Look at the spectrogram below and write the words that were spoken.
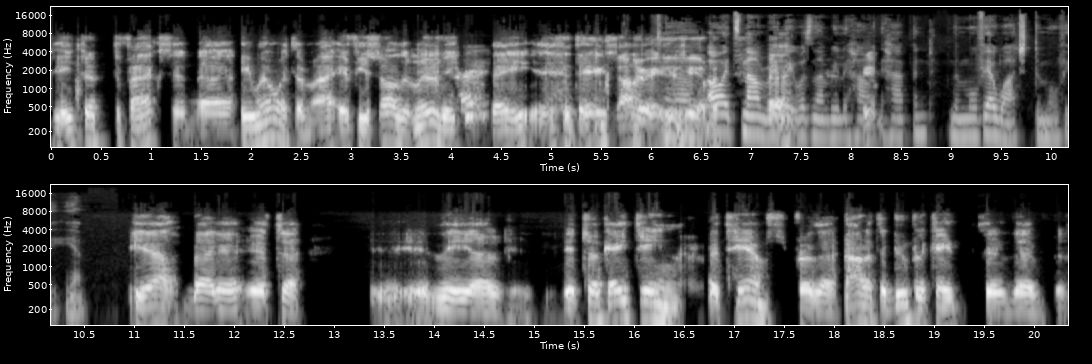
he took the facts and uh, he went with them. I, if you saw the movie, they they exonerated him. oh, it's not really. It was not really how it happened. The movie I watched, the movie. Yeah. Yeah, but it, it uh, the uh, it took 18 attempts for the pilot to duplicate the, the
